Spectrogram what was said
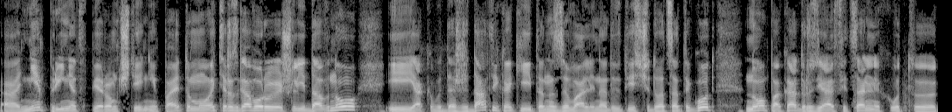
а, не принят в первом чтении. Поэтому эти разговоры шли давно, и якобы даже даты какие-то называли на 2020 год, но пока, друзья, официальных вот э,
